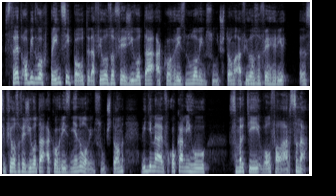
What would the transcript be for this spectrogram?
Stred obidvoch princípov, teda filozofie života ako hry s nulovým súčtom a filozofie, hry, e, filozofie života ako hry s nenulovým súčtom, vidíme aj v okamihu smrti Wolfa Larsena.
